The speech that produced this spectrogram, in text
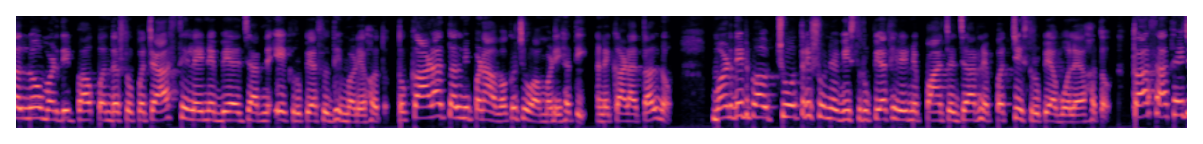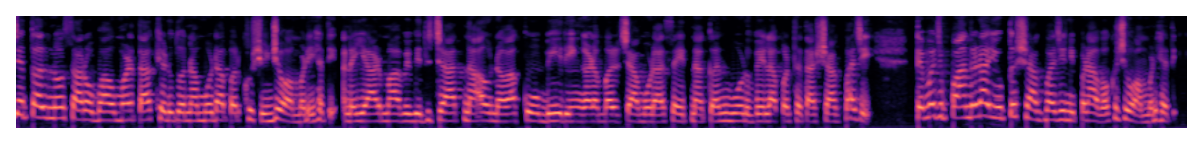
તલનો મળદીઠ ભાવ પંદરસો પચાસથી લઈને બે હજાર ને એક રૂપિયા સુધી મળ્યો હતો. તો કાળા તલની પણ આવક જોવા મળી હતી અને કાળા તલનો મળદીઠ ભાવ ચોત્રીસો ને વીસ રૂપિયા થી લઈને પાંચ હજાર ને પચીસ રૂપિયા બોલાયો હતો. તો આ સાથે જ તલનો સારો ભાવ મળતા ખેડૂતોના મોઢા પર ખુશી જોવા મળી હતી અને યાર્ડમાં વિવિધ જાતના અવનવા કોબી, રીંગણ, મરચા, મૂળા સહિતના કંદમૂળ વેલા પર થતા શાકભાજી તેમજ પાંદડા યુક્ત શાકભાજીની પણ આવક જોવા મળી હતી.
